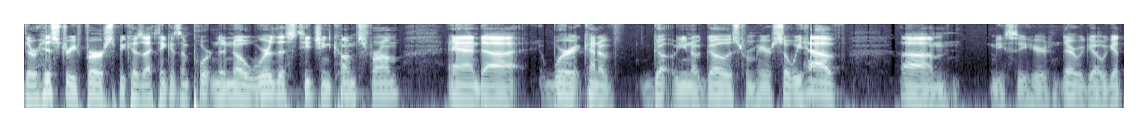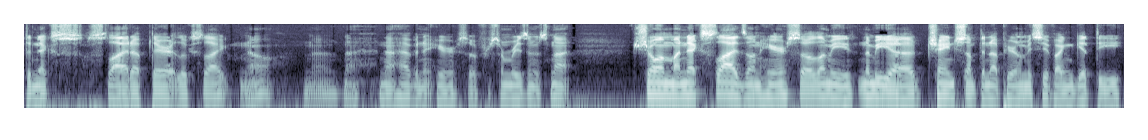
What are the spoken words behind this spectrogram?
their history first because I think it's important to know where this teaching comes from and uh, where it kind of go, you know, goes from here. So we have, um, let me see here. There we go. We got the next slide up there. It looks like no, no, not, not having it here. So for some reason, it's not showing my next slides on here. So let me let me uh, change something up here. Let me see if I can get the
